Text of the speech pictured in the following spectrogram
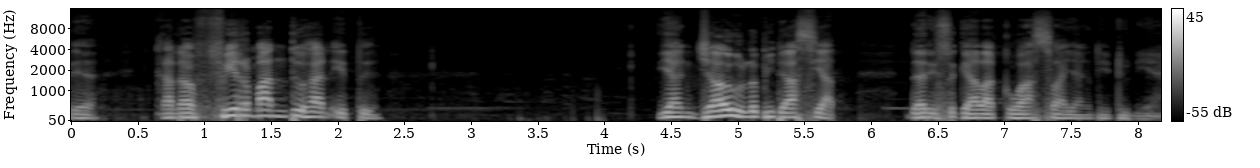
ya. Karena firman Tuhan itu yang jauh lebih dahsyat dari segala kuasa yang di dunia.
